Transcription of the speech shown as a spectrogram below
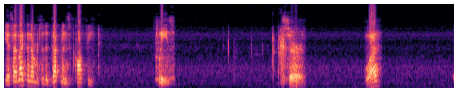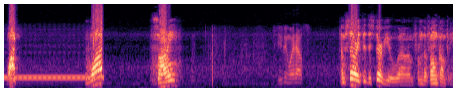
Yes, I'd like the number to the Gutman's Coffee. Please. Sir. What? What? What? Sorry? Evening White House. I'm sorry to disturb you. Um, from the phone company.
